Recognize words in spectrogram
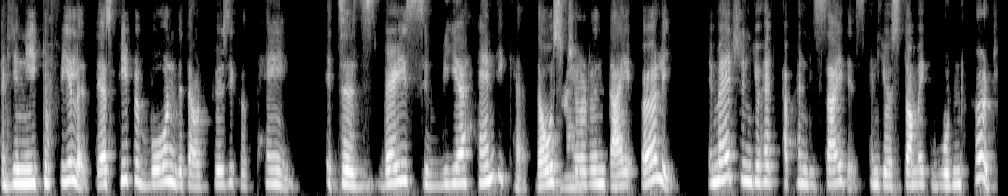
And you need to feel it. There's people born without physical pain. It's a very severe handicap. Those Right. children die early. Imagine you had appendicitis and your stomach wouldn't hurt.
